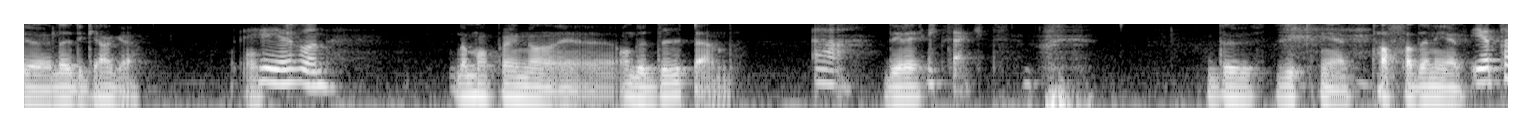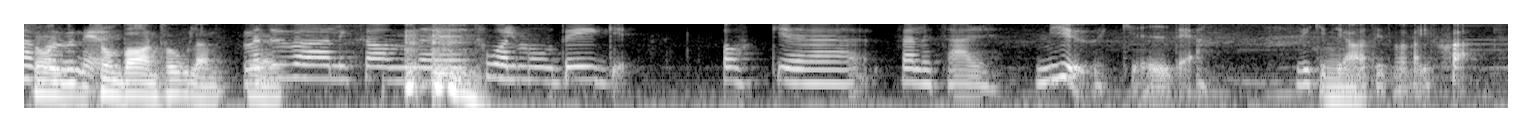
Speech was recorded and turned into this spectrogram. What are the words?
är Lady Gaga. Hur gör hon? De hoppar in on, eh, on the deep end. Ja, Direkt. exakt. Du gick ner, tassade ner. Jag tassade från, ner. Från barnpoolen. Men ner. du var liksom eh, tålmodig och eh, väldigt så här mjuk i det. Vilket Mm. jag tyckte var väldigt skönt.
